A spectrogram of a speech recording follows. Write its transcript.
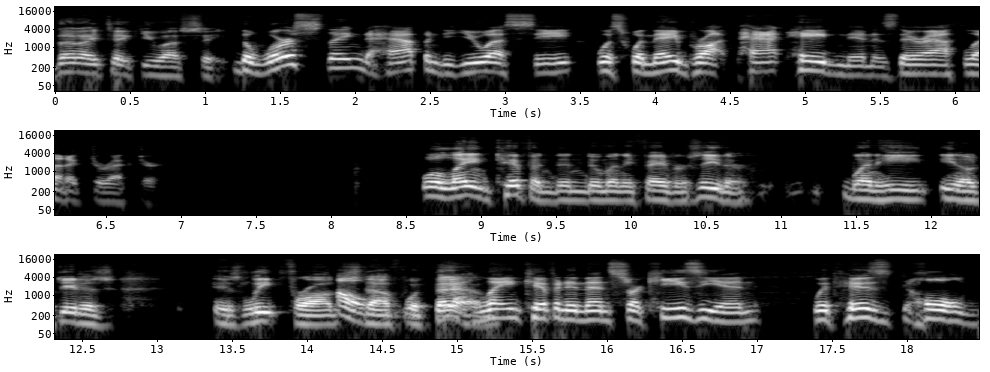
then I take USC. The worst thing to happen to USC was when they brought Pat Haden in as their athletic director. Well, Lane Kiffin didn't do many favors either when he, you know, did his his leapfrog Oh, stuff with them. Yeah, Lane Kiffin and then Sarkisian with his whole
